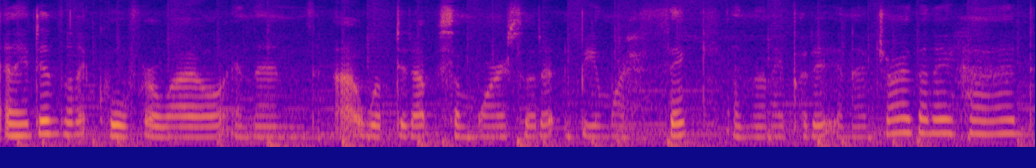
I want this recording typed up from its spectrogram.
And I did let it cool for a while and then uh, whipped it up some more so that it would be more thick and then I put it in a jar that I had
